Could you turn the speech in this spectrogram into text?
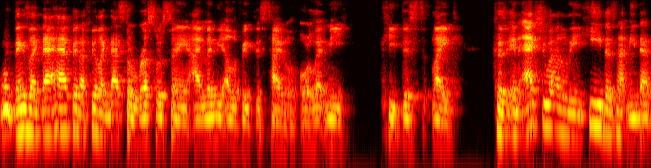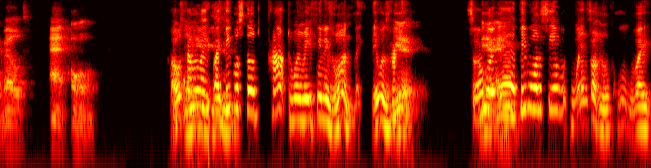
when things like that happen, I feel like that's the wrestler saying, "I let me elevate this title or let me keep this like because in actuality, he does not need that belt at all. I was kind of like like people still popped when Rey Fénix won. Like it was yeah, So I'm yeah, like, yeah, people want to see him win something cool. Like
